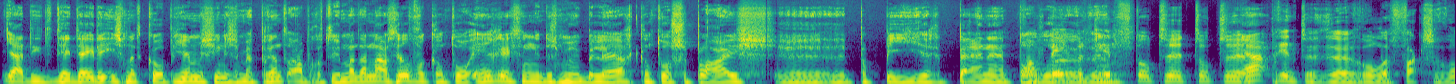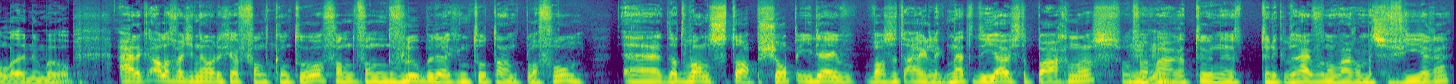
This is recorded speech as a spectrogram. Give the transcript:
ja, die, die, deden iets met KPM-machines en met printapparatuur. Maar daarnaast heel veel kantoorinrichtingen. Dus meubilair, kantoor-supplies, uh, papier, pennen, poddelen. Van paperclips tot, uh, tot uh, ja. printerrollen, faxrollen, noem maar op. Eigenlijk alles wat je nodig hebt van het kantoor. Van, van de vloerbedekking tot aan het plafond. Dat one-stop-shop idee was het eigenlijk. Met de juiste partners. Want mm -hmm. we waren toen, toen ik bedrijf vond, waren we met z'n vieren.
